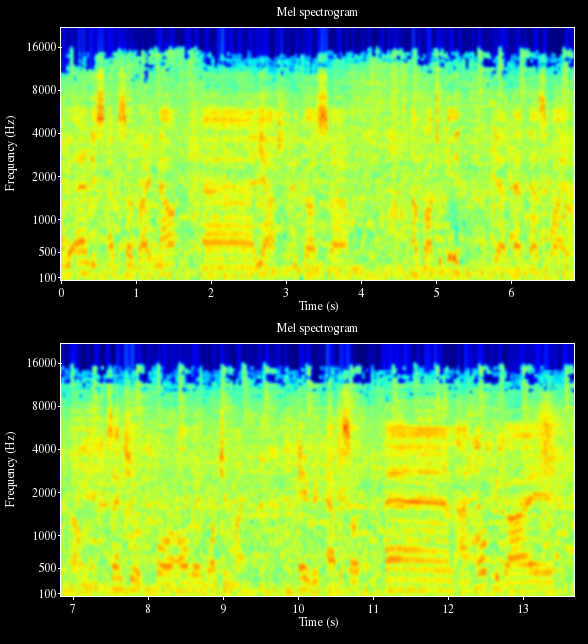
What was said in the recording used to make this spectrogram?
I will end this episode right now. Uh, yeah, because um, I've got to eat. Yeah, that that's why. Um, thank you for always watching my every episode, and I hope you guys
